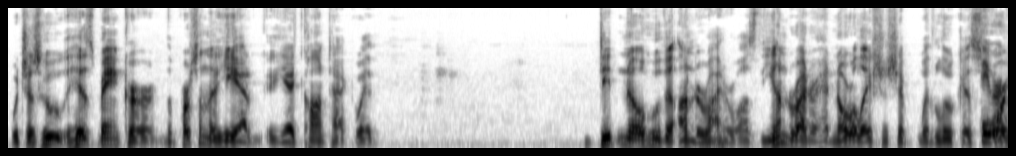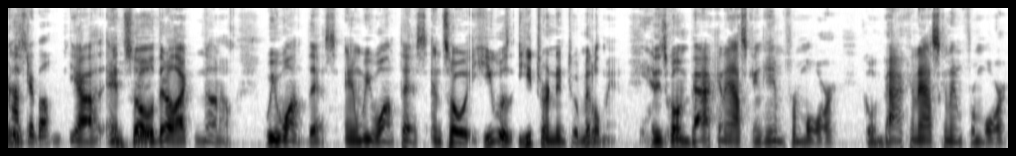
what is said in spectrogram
which is who his banker, the person that he had he had contact with, didn't know who the underwriter was. The underwriter had no relationship with Lucas. They weren't comfortable. Yeah, and so Mhm. they're like, no, no, we want this, and we want this, and so he was he turned into a middleman, Yeah. and he's going back and asking him for more, going back and asking him for more.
